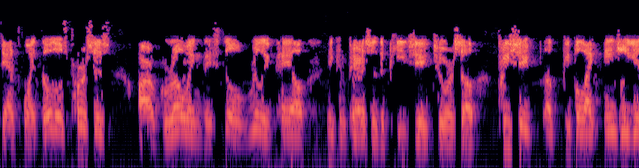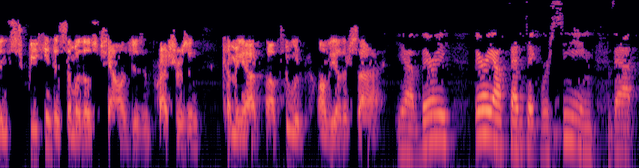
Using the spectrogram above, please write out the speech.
standpoint. Though those purses are growing, they still really pale in comparison to the PGA Tour. So appreciate uh, people like Angel Yin speaking to some of those challenges and pressures and coming out uh, through it on the other side. Yeah, very, very authentic. We're seeing that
